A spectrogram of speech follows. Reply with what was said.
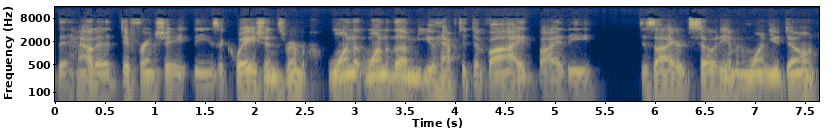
that how to differentiate these equations. Remember, one one of them you have to divide by the desired sodium, and one you don't.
